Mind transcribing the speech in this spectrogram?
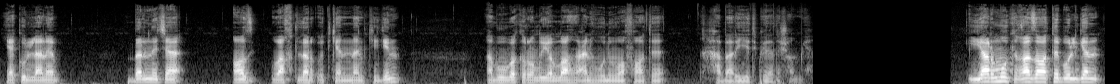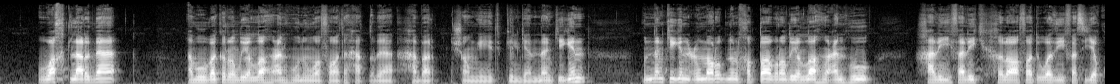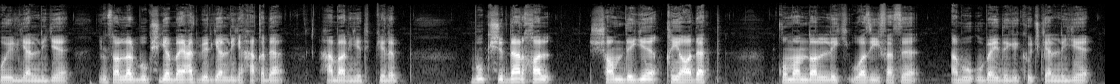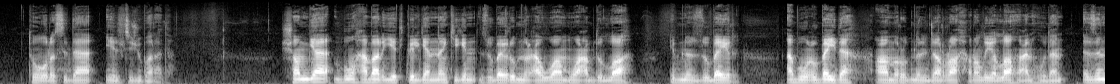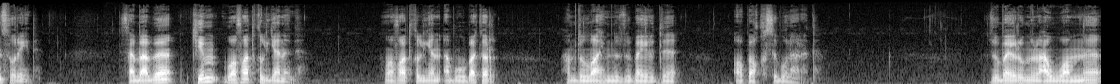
yakunlanib bir necha oz vaqtlar o'tgandan keyin Abu Bakr radhiyallohu anhu ning vafoti xabari yetib keladi Shomga. Yarmuk g'azoti bo'lgan vaqtlarda Abu Bakr radhiyallohu anhu ning vafoti haqida xabar Shomga yetib kelgandan keyin undan keyin Umar ibn al-Xattob radhiyallohu anhu xalifalik xilofat vazifasiga qo'yilganligi, insonlar bu kishiga bay'at berganligi haqida xabar yetib kelib, bu kishi darhol Shomdagi qiyodat qo'mondonlik vazifasi Abu Ubaydaga ko'chganligi to'g'risida elchi yuboradi. Shomga bu xabar yetib kelgandan keyin Zubayr ibn al-Awwam va Abdulloh ibn Zubayr Abu Ubayda Amir ibn al-Jarroh radhiyallohu anhu dan izn so'raydi. Sababi kim vafot qilgan edi? Vafot qilgan Abu Bakr Abdulloh ibn Zubayrni opoqisi bo'lar edi. Zubayr ibn al-Awwomni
